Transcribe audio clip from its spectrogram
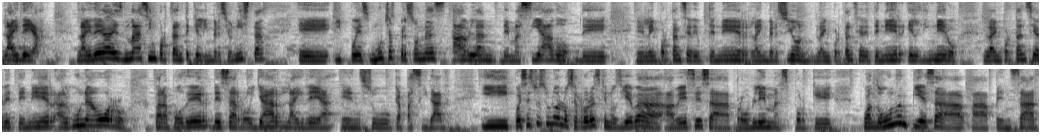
la idea. La idea es más importante que el inversionista. Eh, y pues muchas personas hablan demasiado de eh, la importancia de obtener la inversión, la importancia de tener el dinero, la importancia de tener algún ahorro para poder desarrollar la idea en su capacidad. Y pues eso es uno de los errores que nos lleva a veces a problemas, porque cuando uno empieza a, pensar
